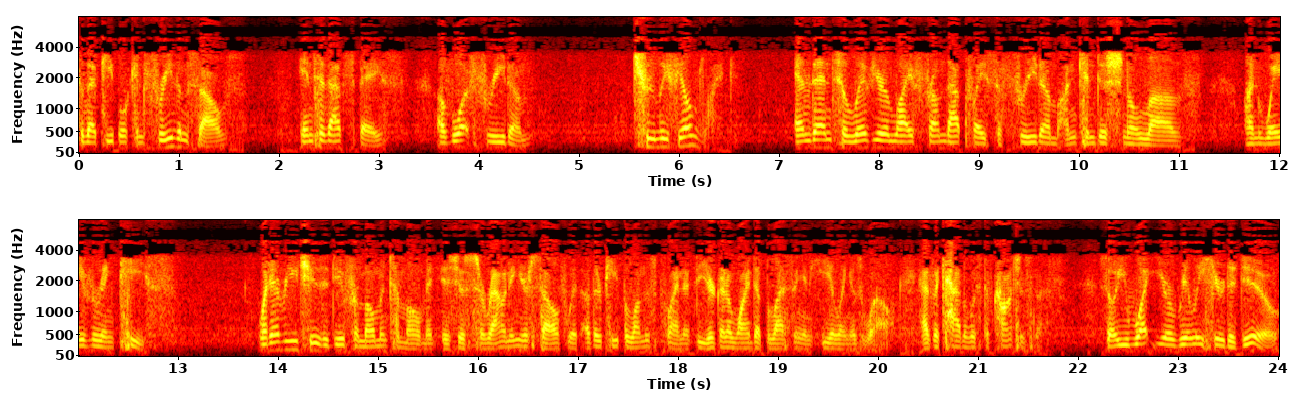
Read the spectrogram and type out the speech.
so that people can free themselves into that space of what freedom truly feels like. And then to live your life from that place of freedom, unconditional love, unwavering peace. Whatever you choose to do from moment to moment is just surrounding yourself with other people on this planet that you're going to wind up blessing and healing as well as a catalyst of consciousness. So you, what you're really here to do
